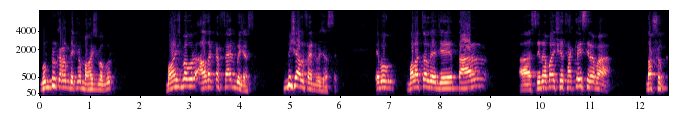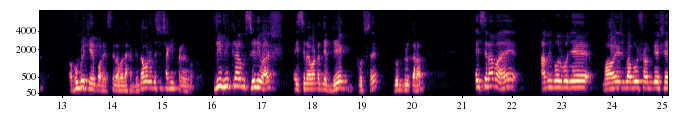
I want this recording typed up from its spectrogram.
গুন্টুর কারাম দেখলাম মহেশ বাবুর মহেশ বাবুর আলাদা একটা ফ্যান বেজ আছে, বিশাল ফ্যান বেজ আছে। এবং বলা চলে যে তার সিনেমায় সে থাকলেই সিনেমা দর্শক হুবড়ি খেয়ে পড়ে সিনেমা দেখার জন্য। আমাদের দেশের শাকিব খানের মতো। ত্রিবিক্রম শ্রীনিবাস এই সিনেমাটা যে ডিরেক্ট করছে গুন্টুর কারাম, এই সিনেমায় আমি বলব যে মহেশ বাবুর সঙ্গে সে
